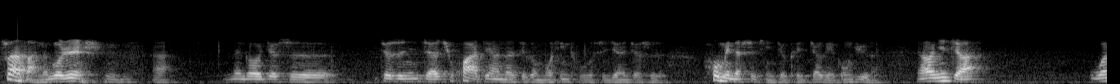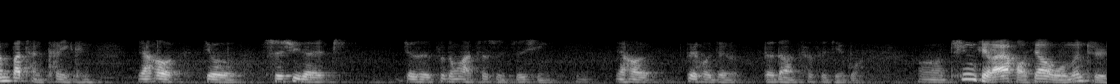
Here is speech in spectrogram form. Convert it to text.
算法能够认识，嗯啊，能够就是就是你只要去画这样的这个模型图，实际上就是后面的事情就可以交给工具了。然后你只要 one button click，然后就持续的，就是自动化测试执行，然后最后就得到测试结果。嗯，听起来好像我们只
